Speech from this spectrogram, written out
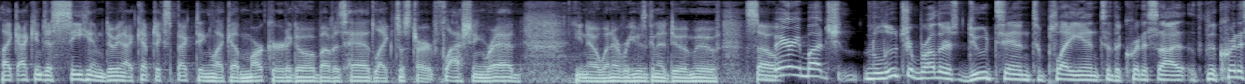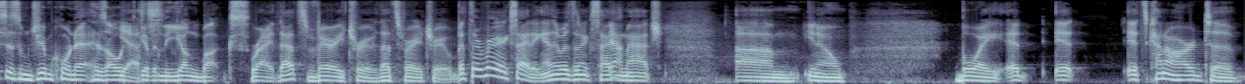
Like I can just see him doing. I kept expecting like a marker to go above his head, like to start flashing red, you know, whenever he was going to do a move. So Very much the Lucha Brothers do tend to play into the criticize the criticism Jim Cornette has always Yes. given the Young Bucks. Right. That's very true. That's very true. But they're very exciting, and it was an exciting Yeah. match. Um, you know, boy, it it it's kind of hard to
